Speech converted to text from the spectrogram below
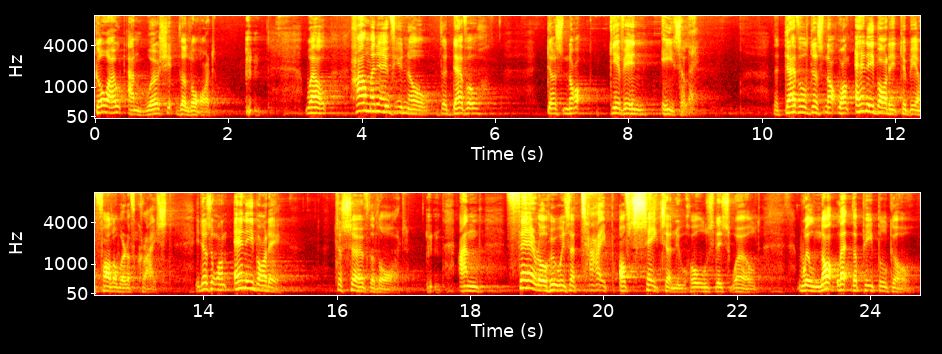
go out and worship the Lord. well, how many of you know the devil does not give in easily? The devil does not want anybody to be a follower of Christ. He doesn't want anybody to serve the Lord. and Pharaoh, who is a type of Satan who holds this world, will not let the people go.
